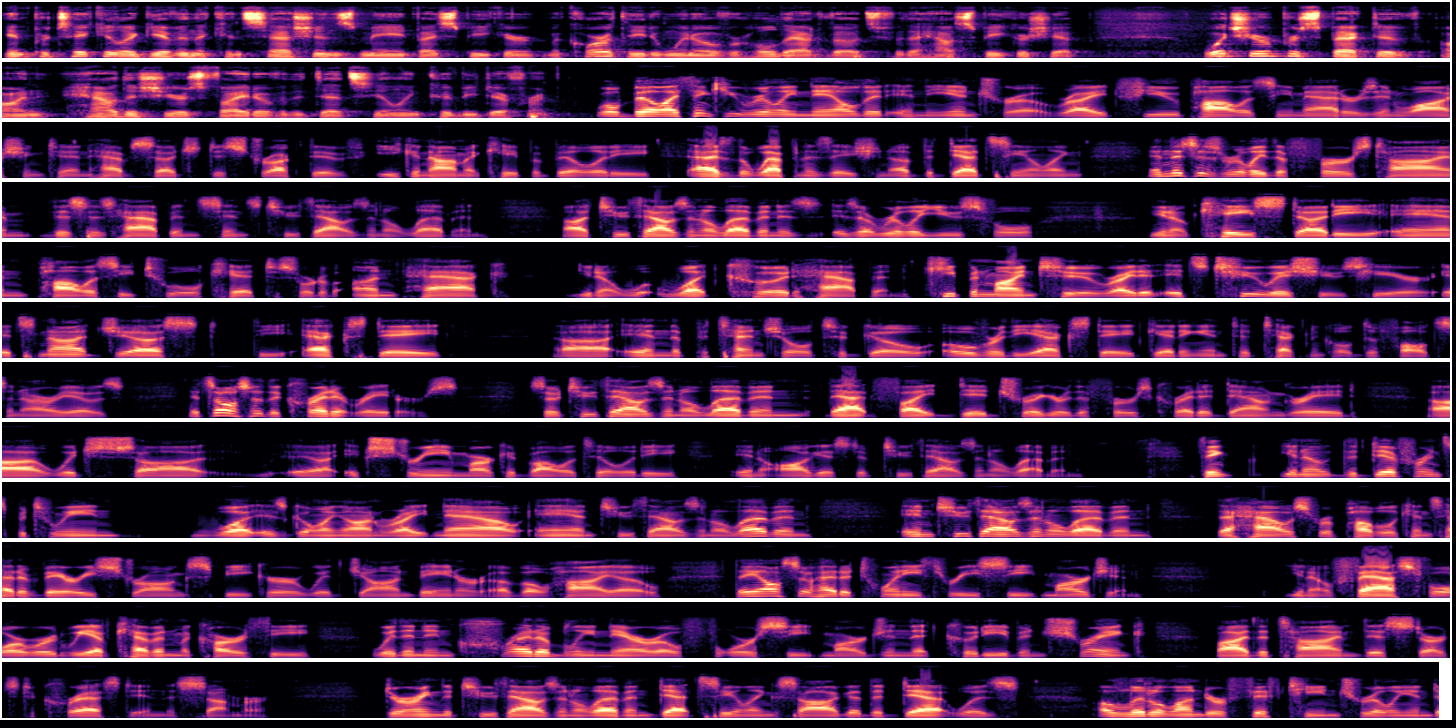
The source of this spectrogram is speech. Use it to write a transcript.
in particular, given the concessions made by Speaker McCarthy to win over holdout votes for the House speakership. What's your perspective on how this year's fight over the debt ceiling could be different? Well, Bill, I think you really nailed it in the intro, right? Few policy matters in Washington have such destructive economic capability as the weaponization of the debt ceiling. And this is really the first time this has happened since 2011. Uh, 2011 is, is a really useful you know, case study and policy toolkit to sort of unpack you know w- what could happen. Keep in mind too, right? It, it's two issues here. It's not just the X date uh, and the potential to go over the X date, getting into technical default scenarios. It's also the credit raters. So 2011, that fight did trigger the first credit downgrade, uh, which saw uh, extreme market volatility in August of 2011. I think you know the difference between what is going on right now and 2011. In 2011, the House Republicans had a very strong speaker with John Boehner of Ohio. They also had a 23 seat margin. You know, fast forward, we have Kevin McCarthy with an incredibly narrow four seat margin that could even shrink by the time this starts to crest in the summer. During the 2011 debt ceiling saga, the debt was a little under $15 trillion,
